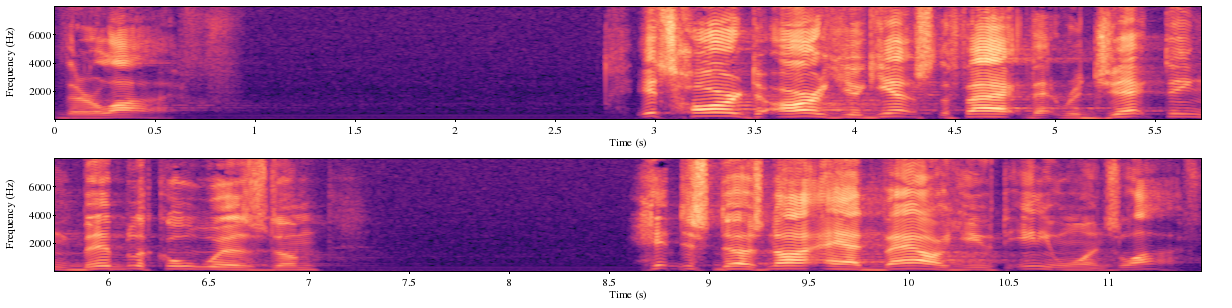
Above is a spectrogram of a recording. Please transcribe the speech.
their life. It's hard to argue against the fact that rejecting biblical wisdom it just does not add value to anyone's life.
